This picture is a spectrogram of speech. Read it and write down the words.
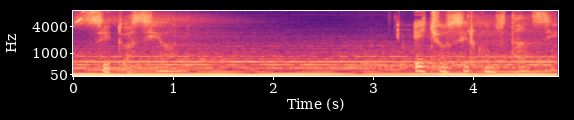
Situación, hecho, circunstancia.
